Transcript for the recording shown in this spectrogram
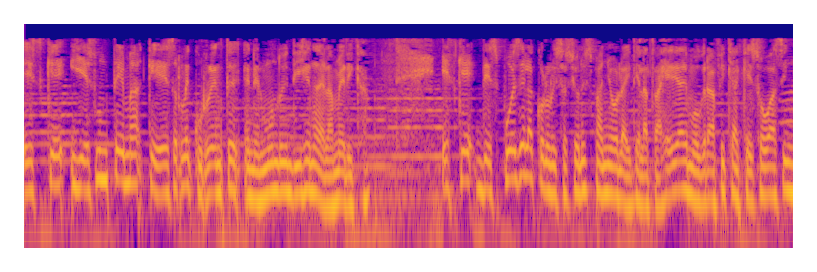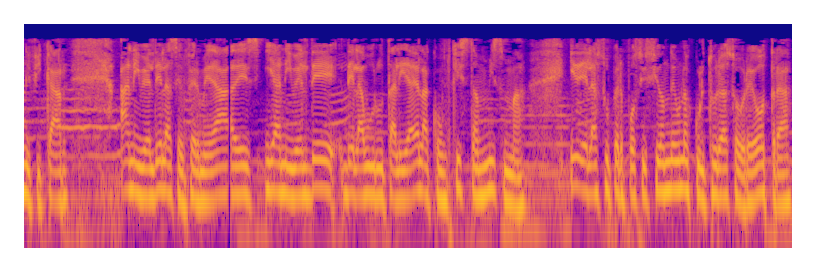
es que, y es un tema que es recurrente en el mundo indígena de la América, es que después de la colonización española y de la tragedia demográfica que eso va a significar a nivel de las enfermedades y a nivel de, de la brutalidad de la conquista misma y de la superposición de una cultura sobre otra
